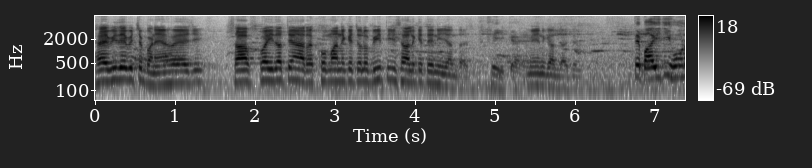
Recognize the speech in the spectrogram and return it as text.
ਹੈਵੀ ਦੇ ਵਿੱਚ ਬਣਿਆ ਹੋਇਆ ਹੈ ਜੀ। ਸਾਫ਼ ਸਫ਼ਾਈ ਦਾ ਧਿਆਨ ਰੱਖੋ ਮੰਨ ਕੇ ਚਲੋ 20 30 ਸਾਲ ਕਿਤੇ ਨਹੀਂ ਜਾਂਦਾ ਜੀ। ਠੀਕ ਹੈ। ਮੇਨ ਗੱਲ ਆ ਜੀ। ਤੇ ਬਾਈ ਜੀ ਹੁਣ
